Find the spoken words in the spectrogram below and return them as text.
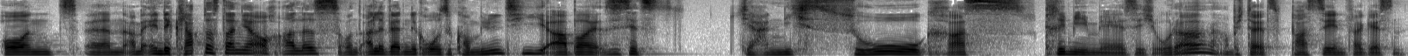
Und ähm, am Ende klappt das dann ja auch alles und alle werden eine große Community, aber es ist jetzt ja nicht so krass krimimäßig, oder? Habe ich da jetzt ein paar Szenen vergessen?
